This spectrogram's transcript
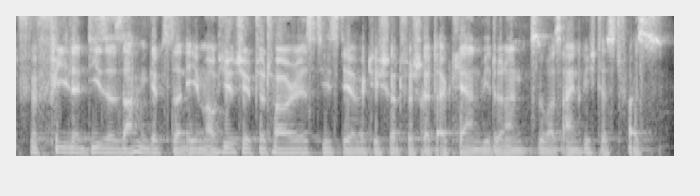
für viele dieser Sachen gibt es dann eben auch YouTube-Tutorials, die es dir wirklich Schritt für Schritt erklären, wie du dann sowas einrichtest, falls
